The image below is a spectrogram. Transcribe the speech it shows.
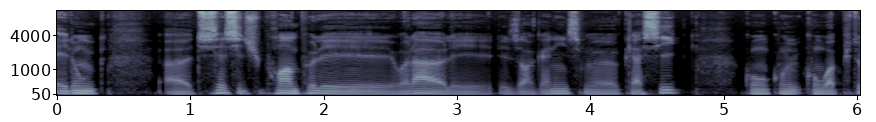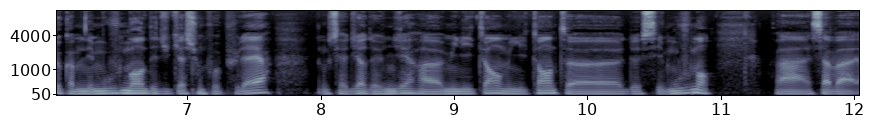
et donc, euh, tu sais, si tu prends un peu les, voilà, les, organismes classiques, qu'on voit plutôt comme des mouvements d'éducation populaire, donc ça veut dire devenir euh, militant, militante euh, de ces mouvements. ça va.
